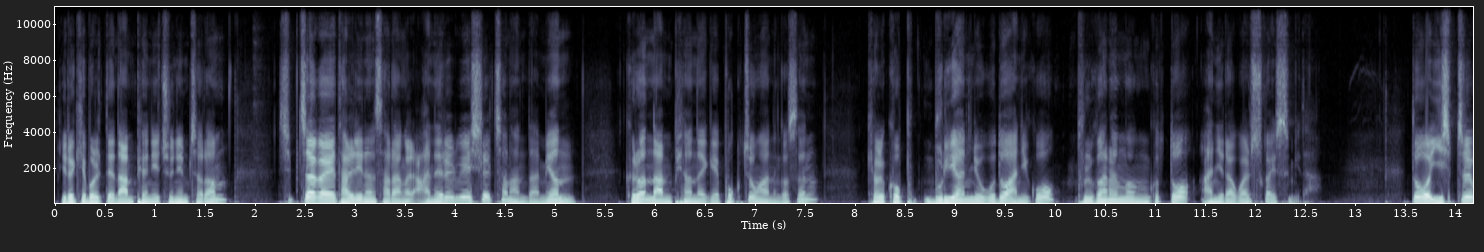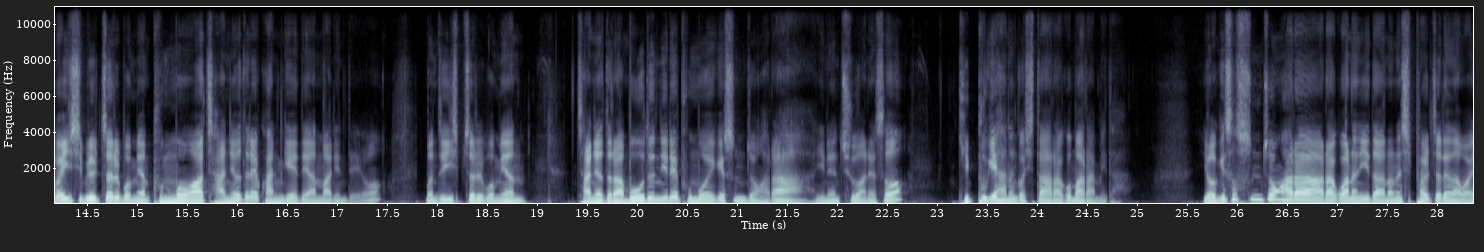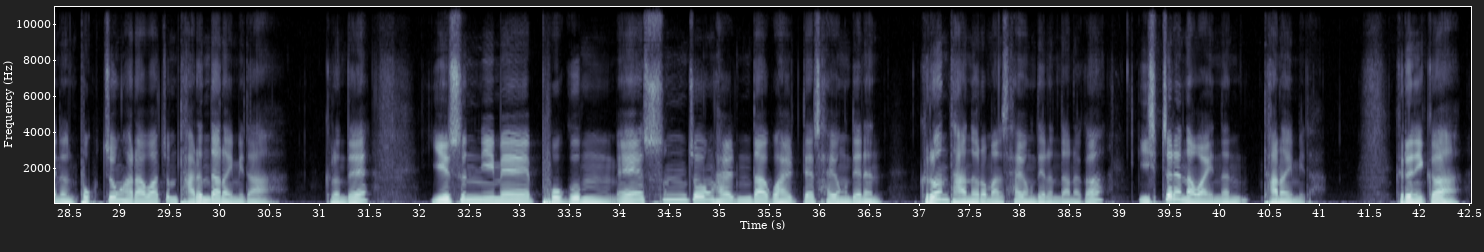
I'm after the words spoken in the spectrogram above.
이렇게 볼 때 남편이 주님처럼 십자가에 달리는 사랑을 아내를 위해 실천한다면 그런 남편에게 복종하는 것은 결코 무리한 요구도 아니고 불가능한 것도 아니라고 할 수가 있습니다. 또 20절과 21절을 보면 부모와 자녀들의 관계에 대한 말인데요. 먼저 20절을 보면 자녀들아 모든 일에 부모에게 순종하라. 이는 주 안에서 기쁘게 하는 것이다. 라고 말합니다. 여기서 순종하라 라고 하는 이 단어는 18절에 나와 있는 복종하라와 좀 다른 단어입니다. 그런데 예수님의 복음에 순종한다고 할 때 사용되는 그런 단어로만 사용되는 단어가 20절에 나와 있는 단어입니다. 그러니까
